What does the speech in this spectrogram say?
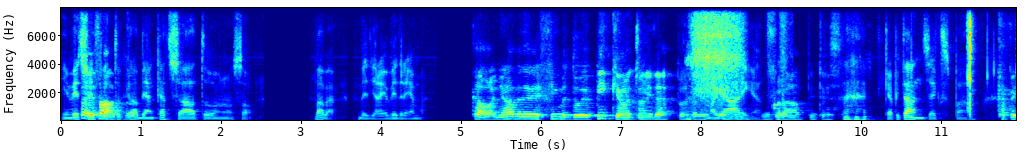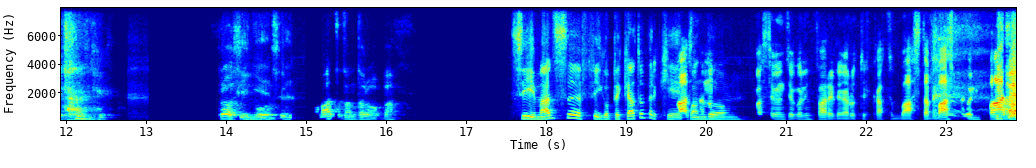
Invece Beh, il fatto esatto. che l'abbiamo cacciato, non so. Vabbè, vedrei, vedremo. Cavolo, andiamo a vedere il film dove picchiano Johnny Depp. Magari, cazzo. Ancora più interessante. Capitan Jack Sparrow. Capitano. Però sì, boh, se ammazza tanta roba. Sì, Mads figo, peccato perché Basta, quando... basta che non sia con l'infare che ha rotto il cazzo basta basta con l'infare!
